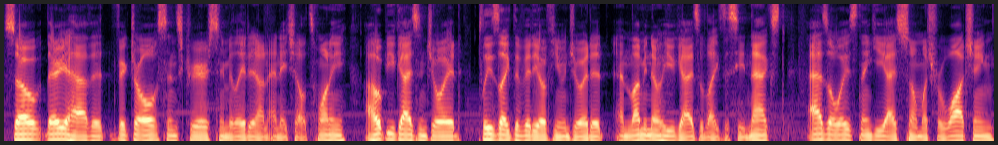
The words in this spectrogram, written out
So there you have it, Victor Olofsson's career simulated on NHL 20. I hope you guys enjoyed. Please like the video if you enjoyed it, and let me know who you guys would like to see next. As always, thank you guys so much for watching.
